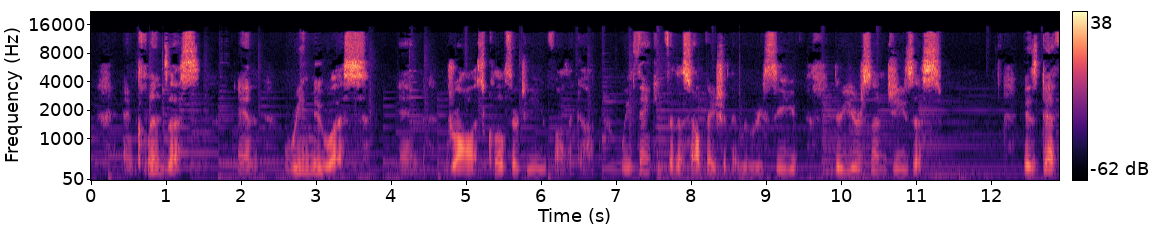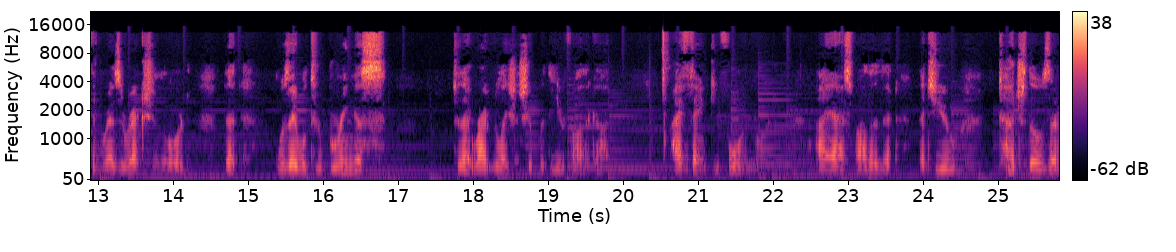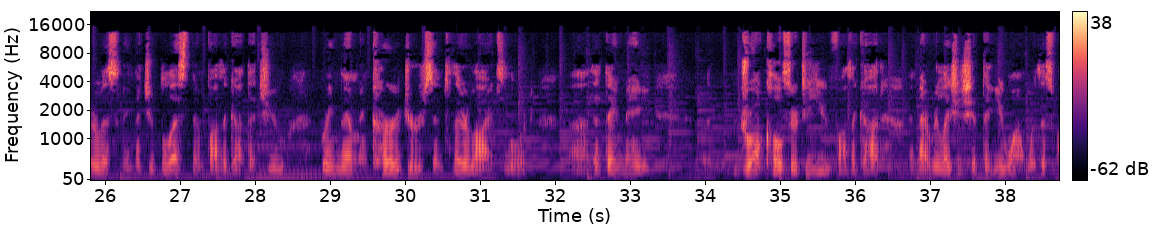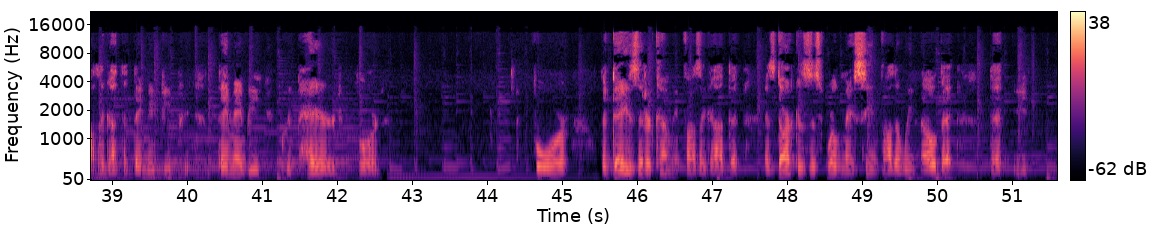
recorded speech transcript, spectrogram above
and cleanse us and renew us and draw us closer to you, Father God. We thank you for the salvation that we receive through your Son Jesus, his death and resurrection, Lord, that was able to bring us to that right relationship with you, Father God. I thank you for it, Lord. I ask, Father, that, that you touch those that are listening, that you bless them, Father God, that you bring them encouragers into their lives, Lord, uh, that they may draw closer to you, Father God, and that relationship that you want with us, Father God, that they may be they may be prepared, Lord, for the days that are coming, Father God. That as dark as this world may seem, Father, we know that that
